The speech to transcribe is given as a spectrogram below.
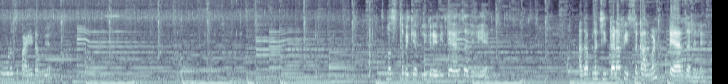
थोडस पाणी टाकूया. मस्तपैकी आपली ग्रेव्ही तयार झालेली आहे. आता आपलं जिताडा फिशचं कालवण तयार झालेलं आहे.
